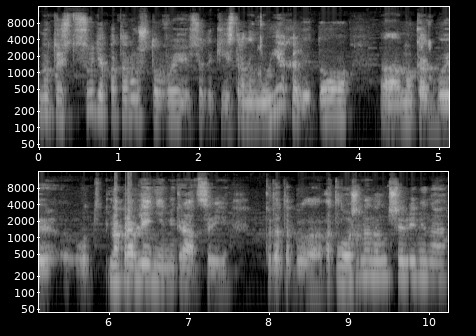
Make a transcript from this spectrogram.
ну, то есть, судя по тому, что вы все-таки из страны не уехали, то, а, ну, как бы, вот направление миграции куда-то было отложено на лучшие времена.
